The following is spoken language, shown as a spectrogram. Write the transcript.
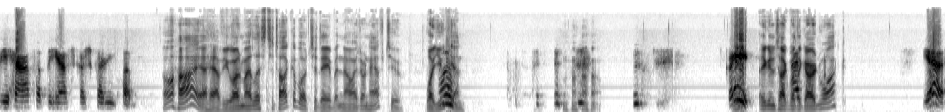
behalf of the Oshkosh Garden Club. Oh hi, I have you on my list to talk about today, but now I don't have to. Well, you Oh. can. Great. Are you going to talk about the garden walk? Yes.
